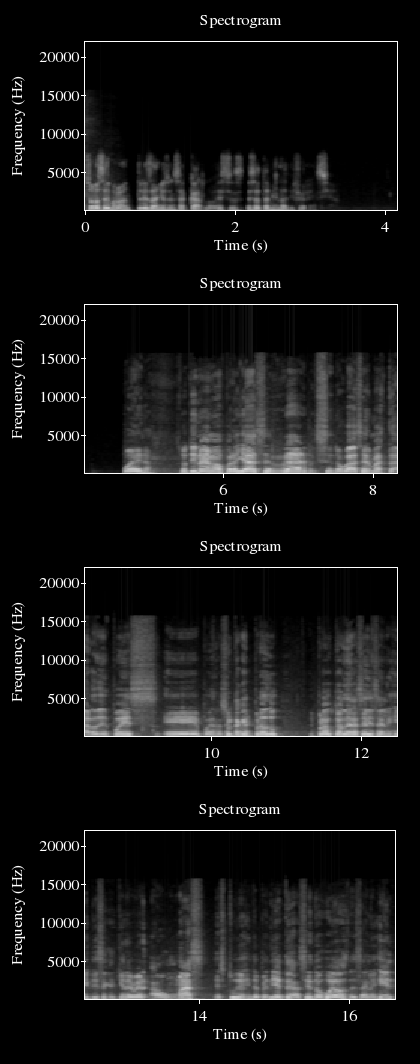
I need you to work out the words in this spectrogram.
solo se demoraron tres años en sacarlo. Esa es, esa también la diferencia. Bueno, continuemos para ya cerrar, se nos va a hacer más tarde después. Eh, pues resulta que el el productor de la serie Silent Hill dice que quiere ver aún más estudios independientes haciendo juegos de Silent Hill.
